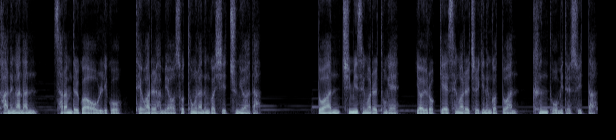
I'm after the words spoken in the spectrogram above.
가능한 한 사람들과 어울리고 대화를 하며 소통을 하는 것이 중요하다. 또한 취미 생활을 통해 여유롭게 생활을 즐기는 것 또한 큰 도움이 될 수 있다.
